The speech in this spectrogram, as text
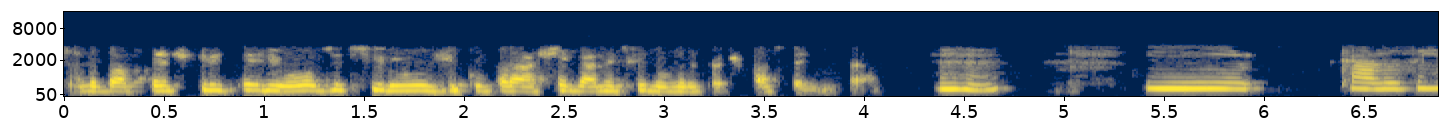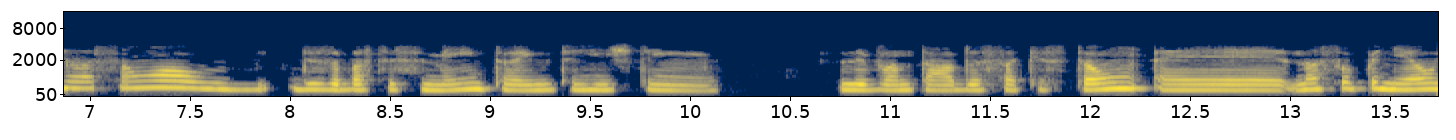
sendo bastante criterioso e cirúrgico para chegar nesse número que eu te passei. Tá? Uhum. E Carlos, em relação ao desabastecimento, aí muita gente tem levantado essa questão. É, na sua opinião,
